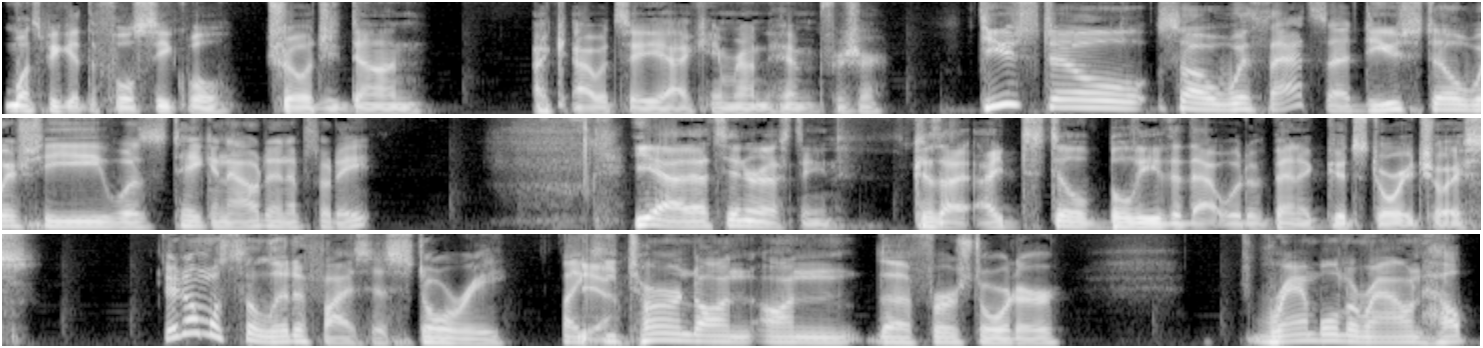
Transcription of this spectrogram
once we get the full sequel trilogy done, I, I would say, yeah, I came around to him for sure. Do you still so with that said, do you still wish he was taken out in episode 8? Yeah, that's interesting because I, I still believe that that would have been a good story choice. It almost solidifies his story. Like Yeah. he turned on on the first order, rambled around, helped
